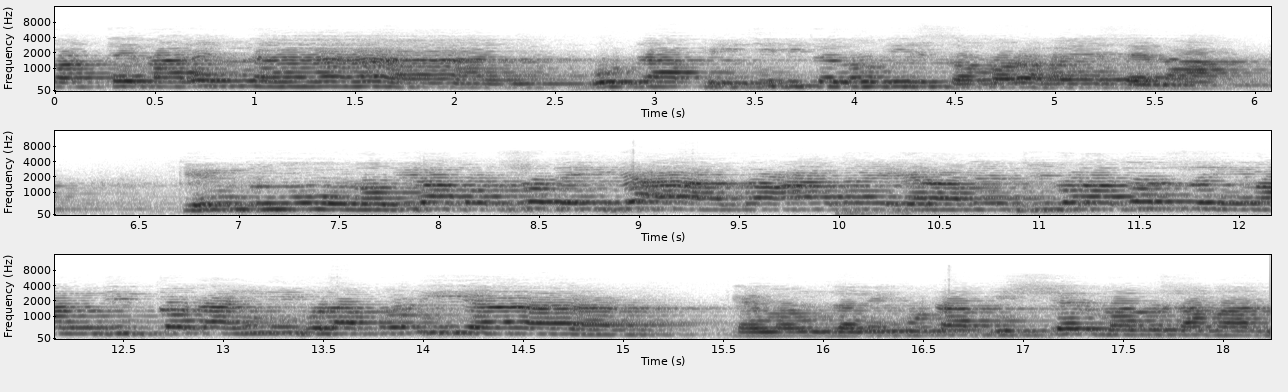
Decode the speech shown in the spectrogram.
করতে পারেন নাই। গোটা পৃথিবীতে নদীর সফর হয়েছে না। কিন্তু নবীর আদর্শ জীবন আদর্শ ইমান দীপ্ত কাহিনী গুলা পড়িয়া কেমন জানি গোটা বিশ্বের মানুষ আমার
